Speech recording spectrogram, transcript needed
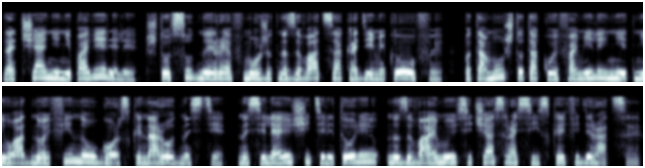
Датчане не поверили, что судно РФ может называться Академик Офы, потому что такой фамилии нет ни у одной финно-угорской народности, населяющей территорию, называемую сейчас Российская Федерация.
